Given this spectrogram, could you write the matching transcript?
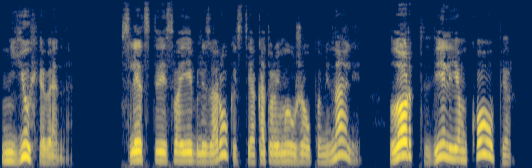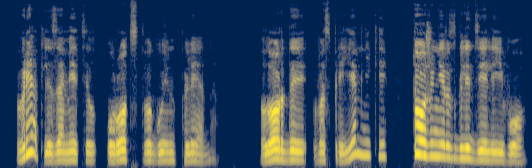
Ньюхевена. Вследствие своей близорукости, о которой мы уже упоминали, лорд Вильям Коупер вряд ли заметил уродство Гуинплена. Лорды-восприемники тоже не разглядели его.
